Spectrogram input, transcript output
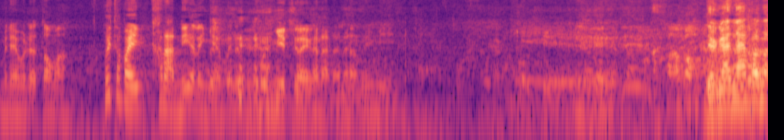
ไม่ได้ว่าจะต้องมา เฮ้ยทำไมขนาดนี้อะไรเงี้ยไม่ได้หงุดหงิดอะไรขนาดนั้นนะครับไม่มี โอเค เดี๋ยวงานหน้าค่อยมา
